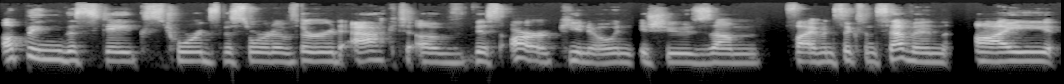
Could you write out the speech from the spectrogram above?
upping the stakes towards the sort of third act of this arc, you know, in issues um five and six and seven. I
